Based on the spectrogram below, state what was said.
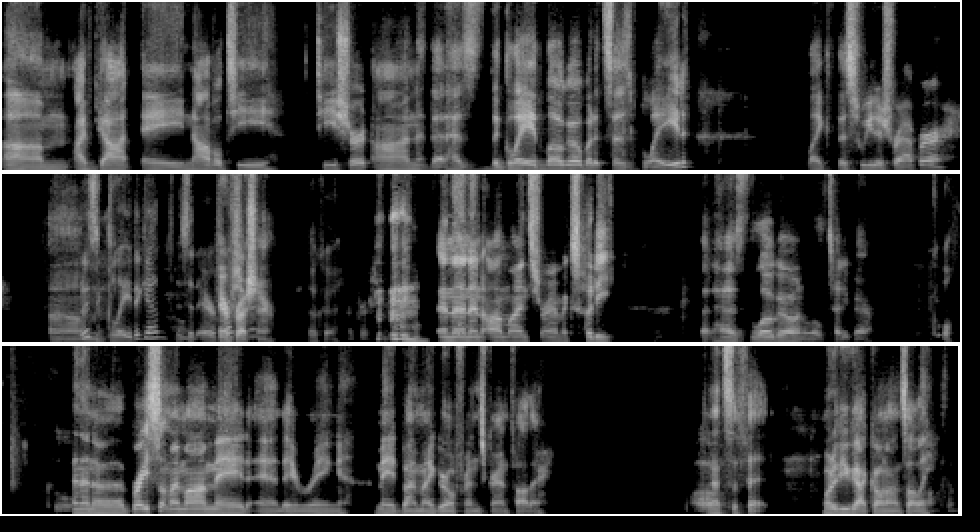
um i've got a novelty t-shirt on that has the glade logo but it says Bladee like the swedish rapper um What is it, Glade again? Is it air freshener? air freshener? freshener Okay. and then an online ceramics hoodie that has the logo and a little teddy bear Cool. Cool. and then a bracelet my mom made and a ring made by my girlfriend's grandfather Whoa. that's the fit what have you got going on sully awesome.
